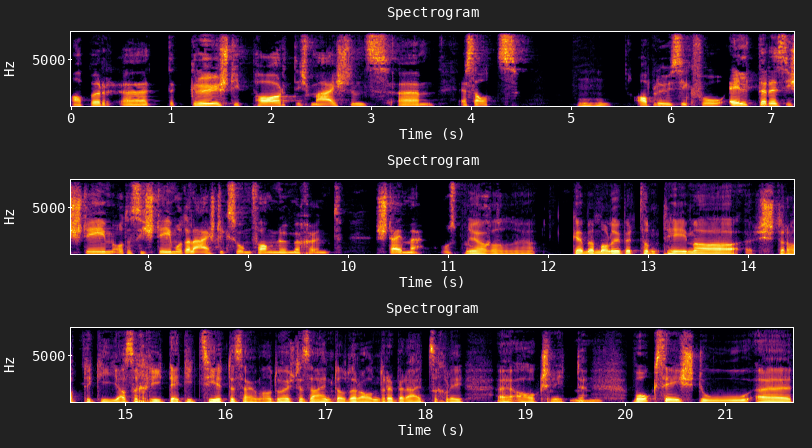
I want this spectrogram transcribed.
Aber äh, der grösste Part ist meistens ähm, Ersatz. Mhm. Ablösung von älteren Systemen oder Systemen, die den Leistungsumfang nicht mehr können stemmen können. Jawohl, ja. Gehen wir mal über zum Thema Strategie, also ein bisschen dedizierter sagen wir Du hast das eine oder andere bereits ein bisschen äh, angeschnitten. Mhm. Wo siehst du äh,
